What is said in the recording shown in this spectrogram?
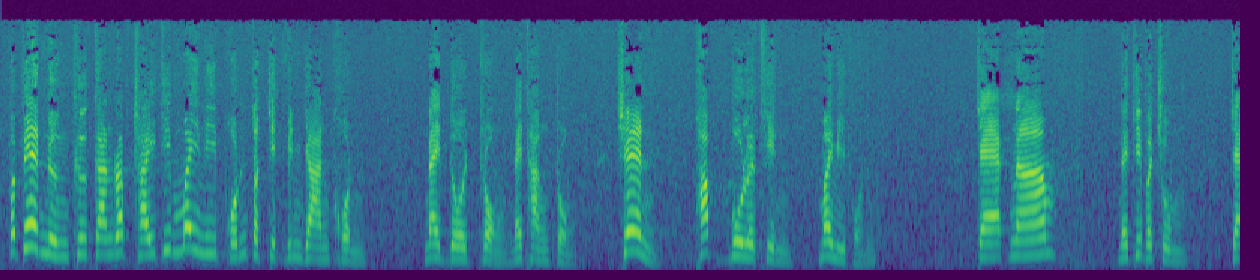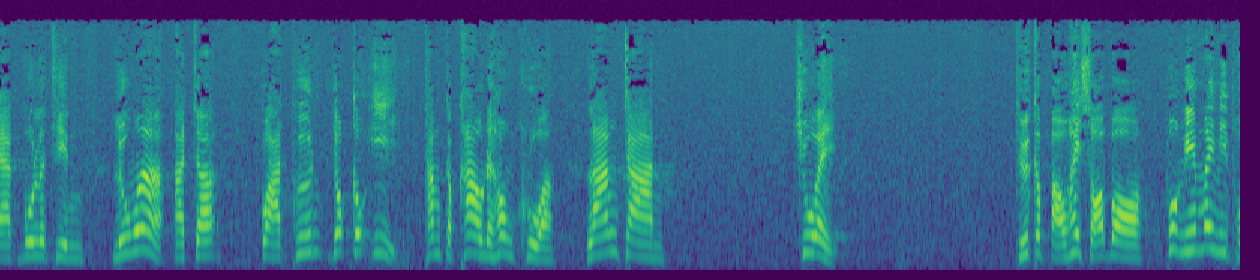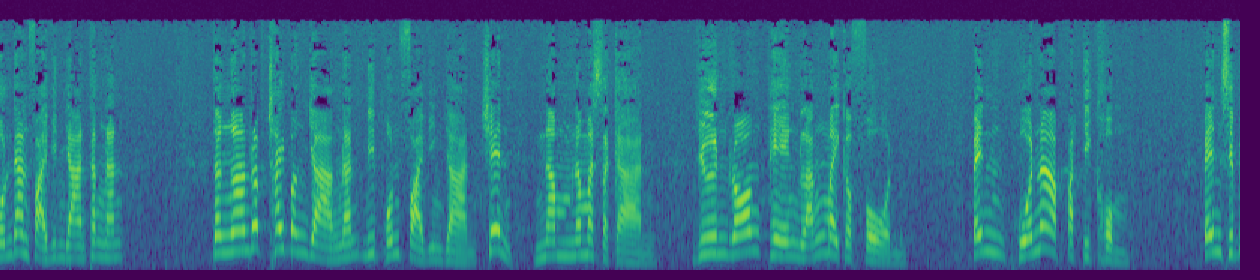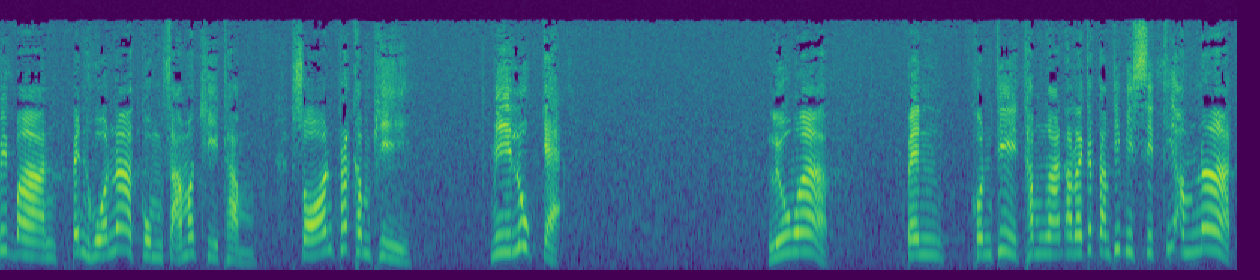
ประเภทหนึ่งคือการรับใช้ที่ไม่มีผลต่อจิตวิญญาณคนในโดยตรงในทางตรง เช่น พับบูเลตินไม่มีผล แจกน้ำในที่ประชุม แจกบูเลติน หรือว่าอาจจะกวาดพื้นยกเก้าอี้ทำกับข้าวในห้องครัว ล้างจาน ช่วย ถือกระเป๋าให้สอบอ พวกนี้ไม่มีผลด้านฝ่ายวิญญาณทั้งนั้น แต่งานรับใช้บางอย่างนั้นมีผลฝ่ายวิญญาณ เช่นนำนมัสการ ยืนร้องเพลงหลังไมโครโฟน เป็นหัวหน้าปฏิคม เป็นศิบิบาล เป็นหัวหน้ากลุ่มสามัคคีธรรม สอนพระคัมภีร์ มีลูกแกะ หรือว่าเป็นคนที่ทำงานอะไรก็ตามที่มีสิทธิอำนาจ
